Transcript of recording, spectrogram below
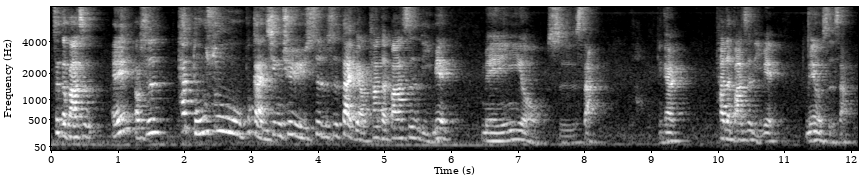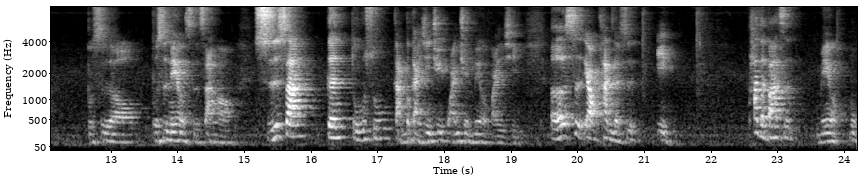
这个八字，哎，老师，他读书不感兴趣，是不是代表他的八字里面没有时尚？你看他的八字里面没有时尚，不是哦。不是没有食伤哦，食伤跟读书感不感兴趣完全没有关系，而是要看的是印，他的八字没有木，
